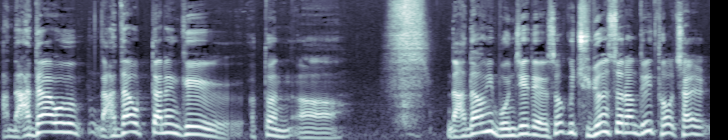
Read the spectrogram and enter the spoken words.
아, 나다움, 나다없다는 그 어떤, 어, 나다움이 뭔지에 대해서 그 주변 사람들이 더 잘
